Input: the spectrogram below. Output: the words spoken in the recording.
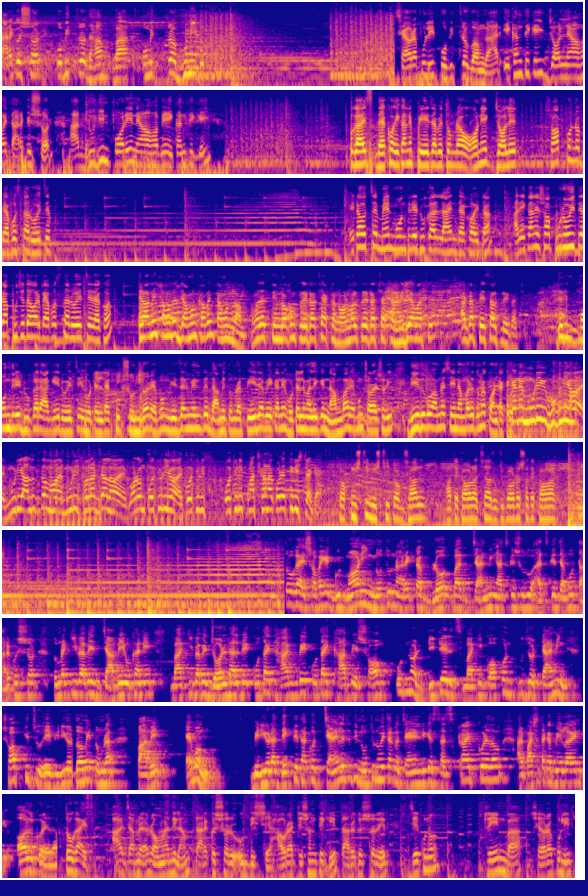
তারকেশ্বর পবিত্র ধাম বা পবিত্র ভূমি শেওড়াপুলির পবিত্র গঙ্গা। আর এখান থেকেই জল নেওয়া হয় তারকেশ্বর। আর দুদিন পরে নেওয়া হবে এখান থেকেই। গাইস দেখো, এখানে পেয়ে যাবে তোমরা অনেক জলের। সব কোনো ব্যবস্থা রয়েছে। এটা হচ্ছে মেন মন্দিরে ঢুকার লাইন দেখো এটা। আর এখানে সব পুরোহিতেরা পুজো দেওয়ার ব্যবস্থা রয়েছে দেখো। নিরামিষ আমাদের যেমন খাবেন তেমন দাম। আমাদের তিন রকম প্লেট আছে একটা নর্মাল প্লেট আছে একটা মিডিয়াম আছে একটা স্পেশাল প্লেট আছে। যদি মন্দিরে ঢুকার আগে রয়েছে এই হোটেলটা খুব সুন্দর এবং রিজনেবল দামে তোমরা পেয়ে যাবে এখানে হোটেল মালিকের নাম্বার এবং সরাসরি দিয়ে দেবো আমরা সেই নাম্বারে তোমরা কন্ট্যাক্ট এখানে মুড়ি ঘুগনি হয় মুড়ি আলুর দম হয় মুড়ি ছোলার ডাল হয় গরম কচুরি হয় কচুরি কচুরি পাঁচখানা করে তিরিশ টাকা। টক মিষ্টি মিষ্টি টক ঝাল ভাতে খাওয়ার আছে আর রুটি পরোটার সাথে খাওয়ার। সবাইকে গুড মর্নিং নতুন আরেকটা ব্লগ বা জার্নি আজকে শুরু। আজকে যাব তারকেশ্বর। তোমরা কীভাবে যাবে ওখানে বা কীভাবে জল ঢালবে, কোথায় থাকবে, কোথায় খাবে, সম্পূর্ণ ডিটেলস বা বাকি কখন পুজো টাইমিং সব কিছু এই ভিডিওর দমে তোমরা পাবে। এবং ভিডিওটা দেখতে থাকো, চ্যানেলে যদি নতুন হয়ে থাকো, চ্যানেলটিকে সাবস্ক্রাইব করে দাও আর পাশে থাকা বেল আইকনটি অল করে দাও। তো গাইস আজ আমরা রওনা দিলাম তারকেশ্বরের উদ্দেশ্যে, হাওড়া স্টেশন থেকে তারকেশ্বরের যে কোনো ট্রেন বা শেওড়াপুলির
